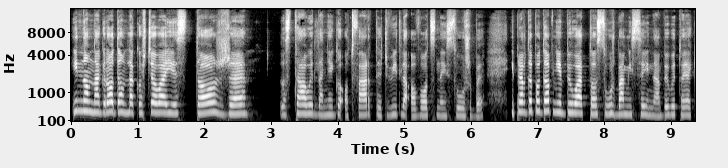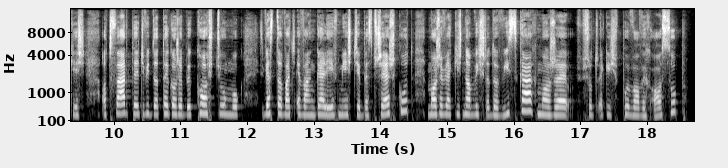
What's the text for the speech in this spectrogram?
Inną nagrodą dla Kościoła jest to, że zostały dla niego otwarte drzwi dla owocnej służby. I prawdopodobnie była to służba misyjna, były to jakieś otwarte drzwi do tego, żeby Kościół mógł zwiastować Ewangelię w mieście bez przeszkód, może w jakichś nowych środowiskach, może wśród jakichś wpływowych osób.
